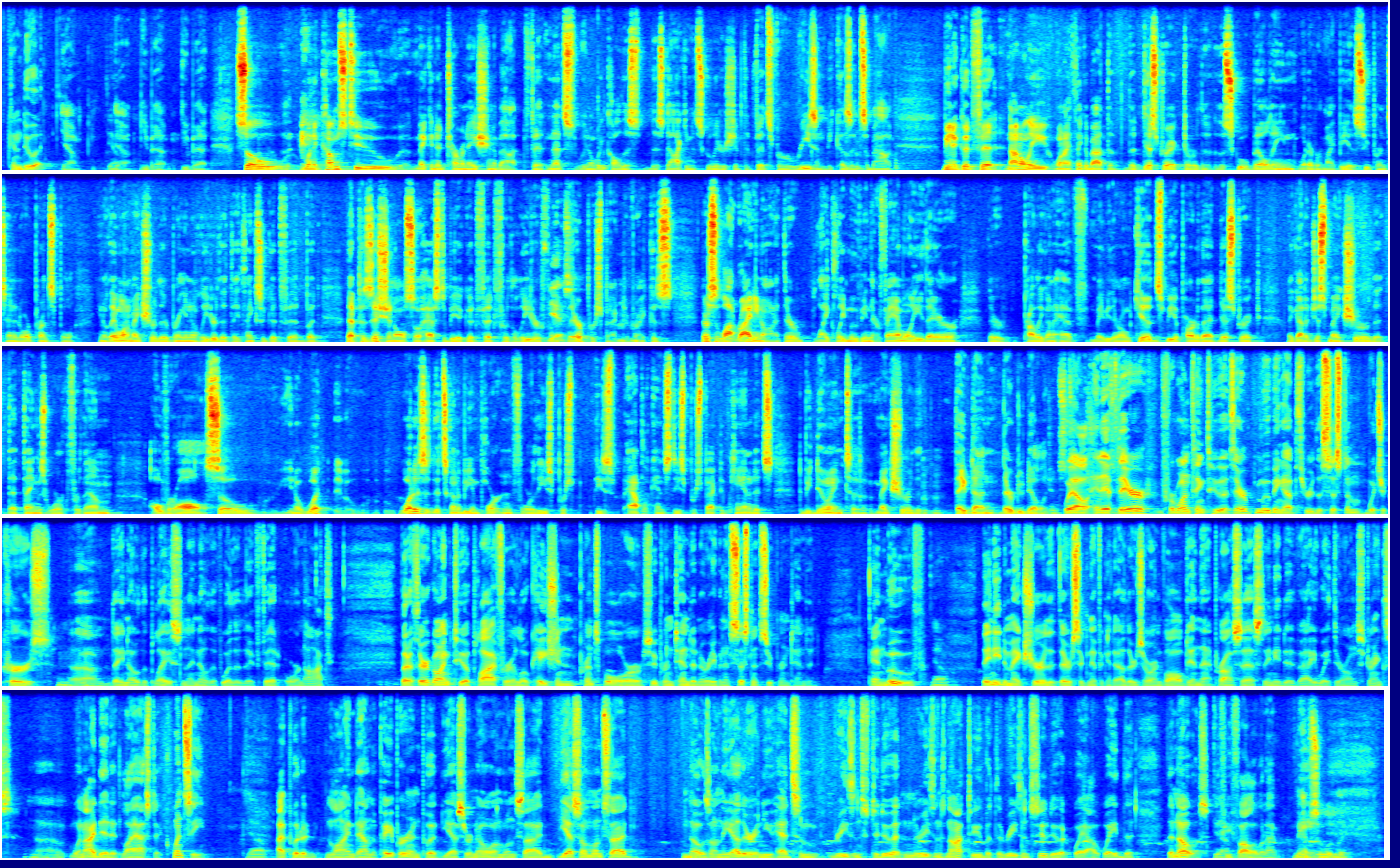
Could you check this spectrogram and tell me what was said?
can do it. Yeah, Yeah. yeah, you bet, you bet. So when it comes to making a determination about fit, and that's, you know, we call this, this document school leadership that fits for a reason, because it's mm-hmm. about being a good fit, not only when I think about the, the district or the, the school building, whatever it might be, as superintendent or principal, you know, they want to make sure they're bringing in a leader that they think's a good fit, but that position also has to be a good fit for the leader from Yes. their perspective, mm-hmm. right? Because there's a lot riding on it. They're likely moving their family there. They're probably going to have maybe their own kids be a part of that district. They got to just make sure that, that things work for them overall. So, you know, what what is it that's going to be important for these pers- these applicants, these prospective candidates, to be doing to make sure that they've done their due diligence? Well, and if they're, for one thing too, if they're moving up through the system, which occurs, um, they know the place and they know that whether they fit or not. But if they're going to apply for a location principal or superintendent or even assistant superintendent and move, yeah, they need to make sure that their significant others are involved in that process. They need to evaluate their own strengths. Uh, When I did it last at Quincy, yeah, I put a line down the paper and put yes or no on one side, yes on one side, no's on the other, and you had some reasons to do it and reasons not to, but the reasons to do it way outweighed the, the no's, if you follow what I mean. absolutely.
